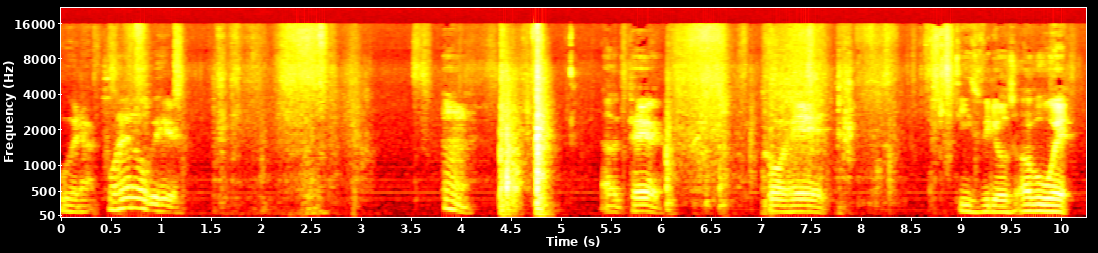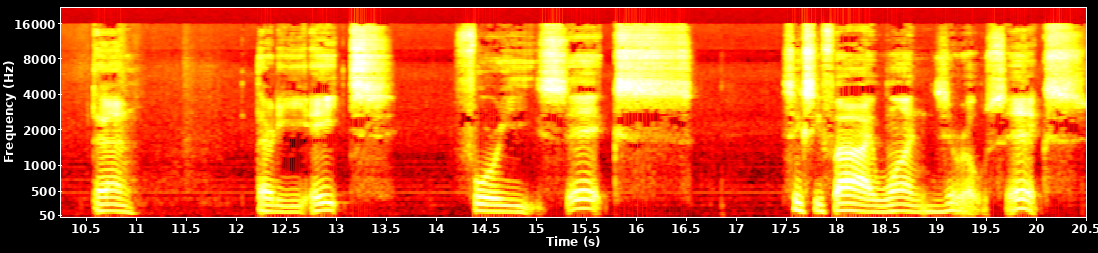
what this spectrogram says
We're not over here. Mm. Another pair. Go ahead. These videos over with. Done. 38, 46, 65, 106.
